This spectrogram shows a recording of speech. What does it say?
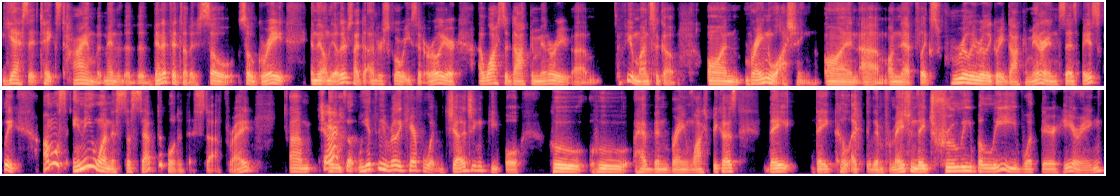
yes, it takes time, but man, the, the benefits of it is so so great. And then on the other side, to underscore what you said earlier, I watched a documentary um, a few months ago on brainwashing on um, on Netflix. Really, really great documentary, and says basically almost anyone is susceptible to this stuff, right? Um, sure. And so we have to be really careful with judging people who who have been brainwashed because they they collected information they truly believe what they're hearing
